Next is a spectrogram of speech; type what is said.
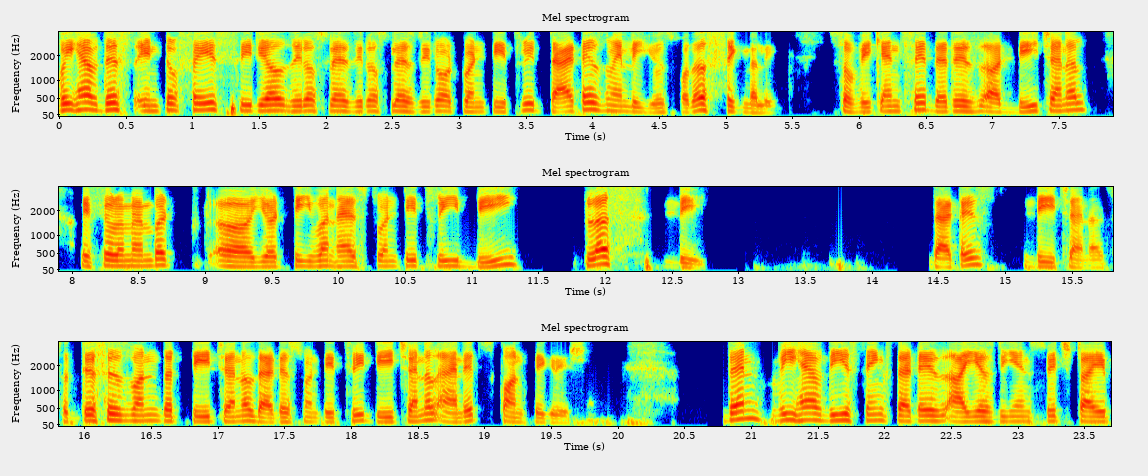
we have this interface serial 0 slash 0 slash 0 23 that is mainly used for the signaling. So we can say that is a D channel. If you remember, uh, your T1 has 23B plus D. That is D channel. So this is one, the T channel that is 23 D channel and its configuration. Then we have these things that is ISDN switch type,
